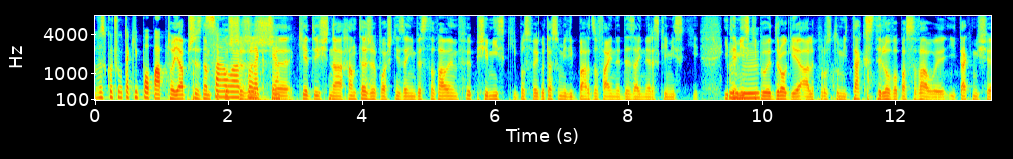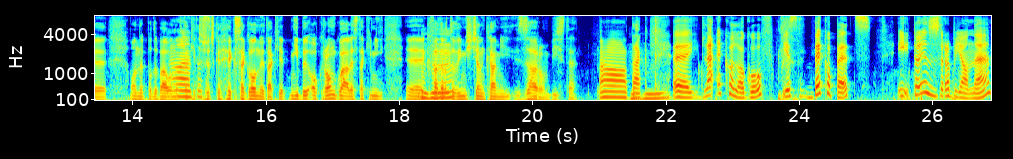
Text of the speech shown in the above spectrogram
wyskoczył taki pop-up. To ja przyznam Cała tylko szczerze, kolekcja. że kiedyś na Hunterze właśnie zainwestowałem w psie miski, bo swojego czasu mieli bardzo fajne designerskie miski. I te Mhm. miski były drogie, ale po prostu mi tak stylowo pasowały i tak mi się one podobały. No, A, takie to- troszeczkę heksagony, takie niby okrągłe, ale z takimi e, Mhm. kwadratowymi ściankami zarąbiste. O, tak. Mhm. E, Dla ekologów jest Bekopets i to jest zrobione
